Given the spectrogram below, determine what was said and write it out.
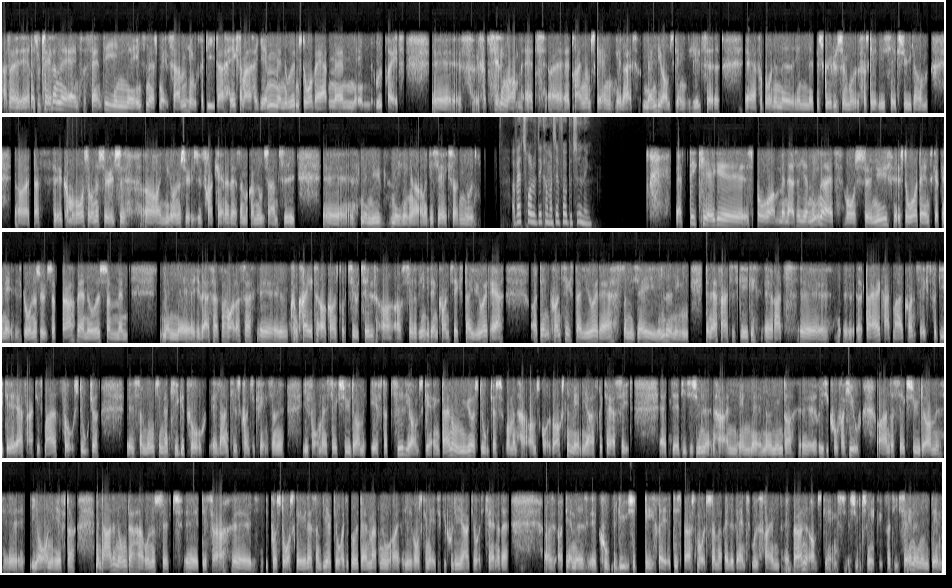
Altså, øh, resultaterne er interessante i en øh, international sammenhæng, fordi der ikke så meget herhjemme, men ude i den store verden er en, en udbredt øh, fortælling om, at øh, drengeomskæring eller at mandlig omskæring i det hele taget er forbundet med en øh, beskyttelse mod forskellige sexsygdomme. Og der kommer vores undersøgelse og en ny undersøgelse fra Kanada, som er kommet ud samtidig øh, med nye meldinger om, at det ser ikke sådan ud. Og hvad tror du, det kommer til at få betydning? Ja, det kan jeg ikke øh, spå om, men altså, jeg mener, at vores øh, nye øh, store danske og kanadiske undersøgelser bør være noget, som man, man øh, i hvert fald forholder sig øh, konkret og konstruktivt til, og, og sætter det ind i den kontekst, der i øvrigt er. Og den kontekst, der i øvrigt er, som I sagde i indledningen, den er faktisk ikke øh, ret... Øh, der er ikke ret meget kontekst, fordi det er faktisk meget få studier, Øh, som nogensinde har kigget på øh, langtidskonsekvenserne i form af sexsygdomme efter tidlig omskæring. Der er nogle nyere studier, hvor man har omskåret voksne mænd i Afrika og set, at øh, de til synligheden har en, en noget mindre risiko for HIV og andre sexsygdomme i årene efter. Men der er aldrig nogen, der har undersøgt det før på stor skala, som vi har gjort i både Danmark nu og vores kanadiske kolleger har gjort i Kanada og, og dermed øh, kunne belyse det, det spørgsmål, som er relevant ud fra en øh, børneomskæringssynsvinkel. Fordi sagen er nemlig den,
